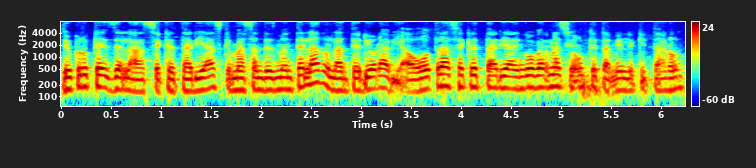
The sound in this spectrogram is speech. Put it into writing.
Yo creo que es de las secretarías que más han desmantelado. La anterior había otra secretaria en gobernación que también le quitaron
